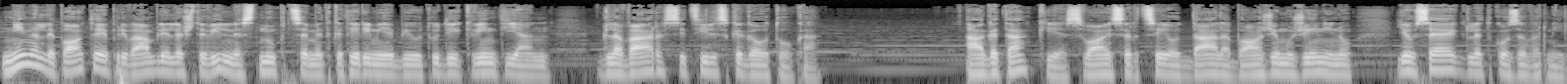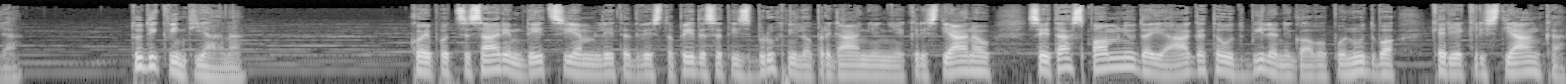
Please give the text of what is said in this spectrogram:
Njena lepota je privabljala številne snupce, med katerimi je bil tudi Quintian, glavar sicilskega otoka. Agata, ki je svoje srce oddala božjemu ženinu, je vse gladko zavrnila. Tudi Quintiana. Ko je pod cesarjem Decijem leta 250 izbruhnilo preganjanje kristijanov, se je ta spomnil, da je Agata odbila njegovo ponudbo, ker je kristijanka.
